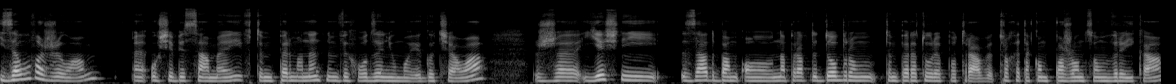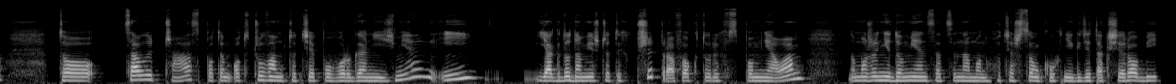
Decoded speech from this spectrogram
I zauważyłam, u siebie samej, w tym permanentnym wychłodzeniu mojego ciała, że jeśli zadbam o naprawdę dobrą temperaturę potrawy, trochę taką parzącą w ryjka, to cały czas potem odczuwam to ciepło w organizmie i jak dodam jeszcze tych przypraw, o których wspomniałam, no może nie do mięsa cynamon, chociaż są kuchnie, gdzie tak się robi,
